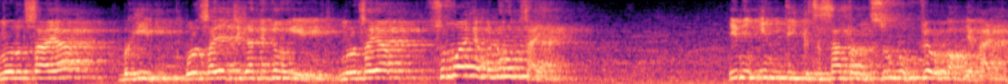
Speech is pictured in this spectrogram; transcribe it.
menurut saya begini. Menurut saya jihad itu begini. Menurut saya semuanya menurut saya. Ini inti kesesatan seluruh firqah yang ada.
